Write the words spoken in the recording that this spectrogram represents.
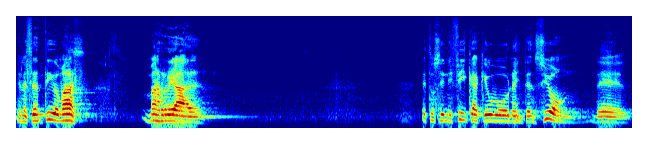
en el sentido más, más real, esto significa que hubo una intención de Él.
